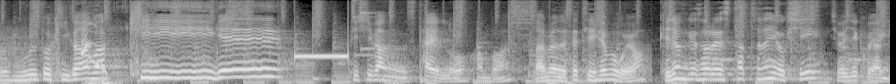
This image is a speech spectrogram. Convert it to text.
물을 또 기가 막히게 PC방 스타일로 한번 라면을 세팅해 보고요. 계정 개설의 스타트는 역시 저희 집 고양이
